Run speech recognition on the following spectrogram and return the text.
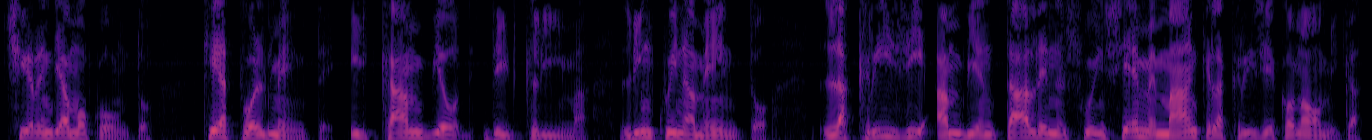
ci rendiamo conto che attualmente il cambio del clima, l'inquinamento, la crisi ambientale nel suo insieme, ma anche la crisi economica,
